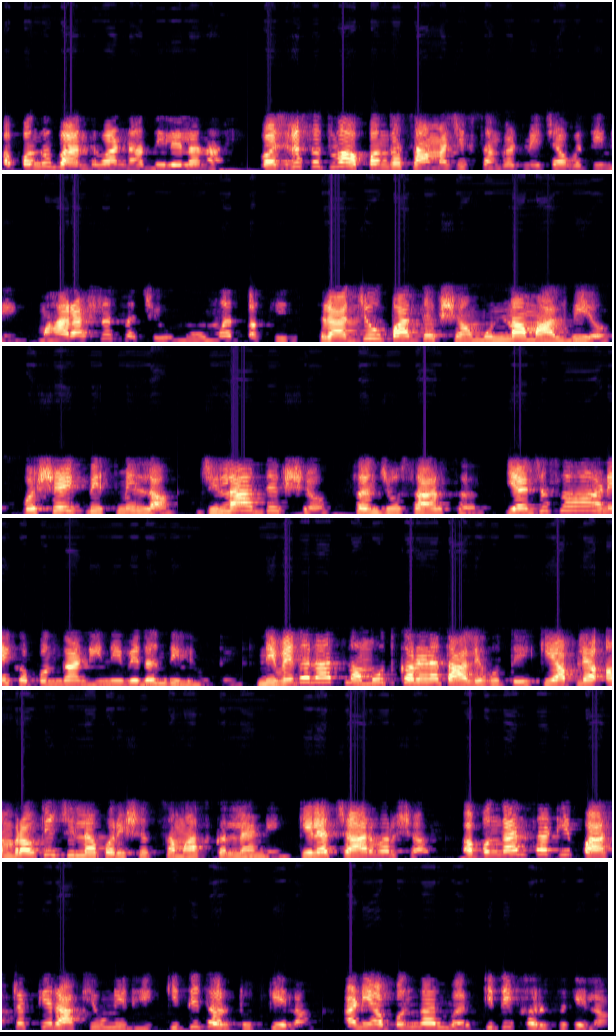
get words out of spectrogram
अपंग बांधवांना दिलेला नाही. वज्रसत्व अपंग सामाजिक संघटनेच्या वतीने महाराष्ट्र सचिव मोहम्मद अकील राज्य उपाध्यक्ष मुन्ना मालवीय व शेख बिस्मिल्ला जिल्हा अध्यक्ष संजू सारसर यांच्यासह अनेक अपंगांनी निवेदन दिले होते. निवेदनात नमूद करण्यात आले होते की आपल्या अमरावती जिल्हा परिषद समाज कल्याणने गेल्या चार वर्षात अपंगांसाठी पाच टक्के राखीव निधी किती तरतूद केला आणि अपंगांवर किती खर्च केला?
